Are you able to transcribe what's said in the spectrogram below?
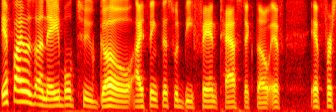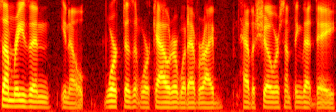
if I was unable to go, I think this would be fantastic. Though, if if for some reason you know work doesn't work out or whatever, I have a show or something that day,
